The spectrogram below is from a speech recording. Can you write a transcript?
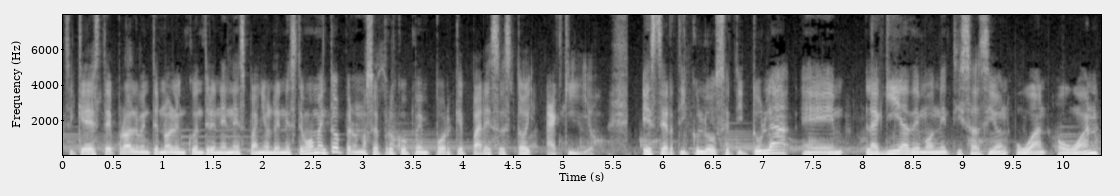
así que este probablemente no lo encuentren en español en este momento, pero no se preocupen porque para eso estoy aquí yo. Este artículo se titula eh, La guía de monetización 101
